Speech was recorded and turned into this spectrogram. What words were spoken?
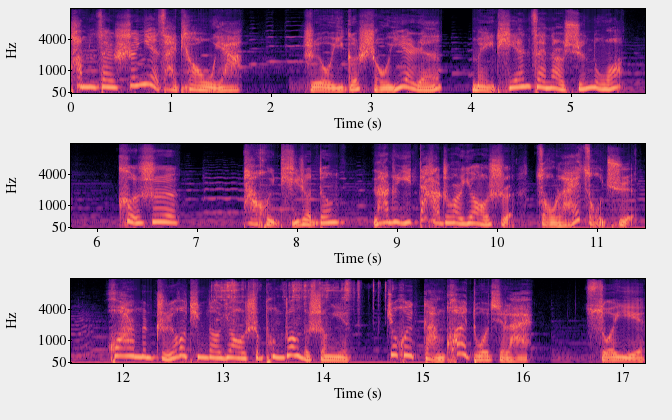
他们在深夜才跳舞呀，只有一个守夜人每天在那儿巡逻，可是他会提着灯。”拿着一大串钥匙走来走去，花儿们只要听到钥匙碰撞的声音，就会赶快躲起来。所以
